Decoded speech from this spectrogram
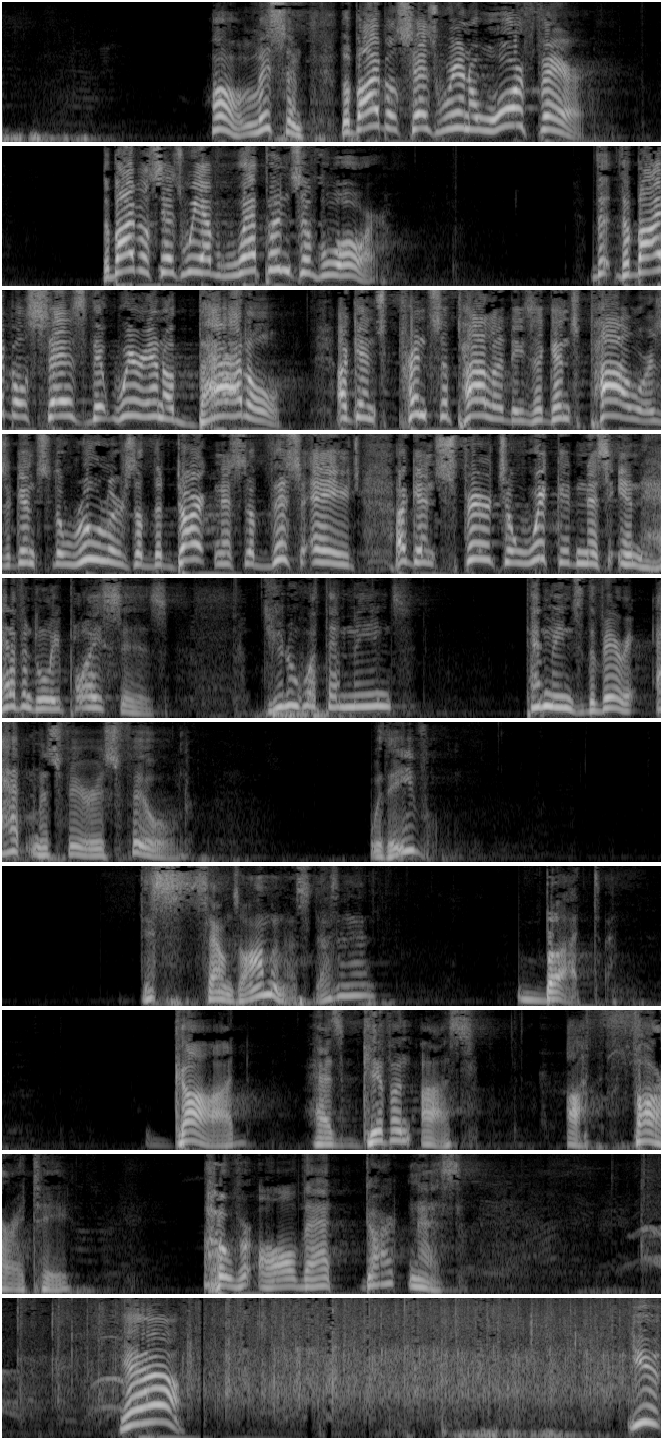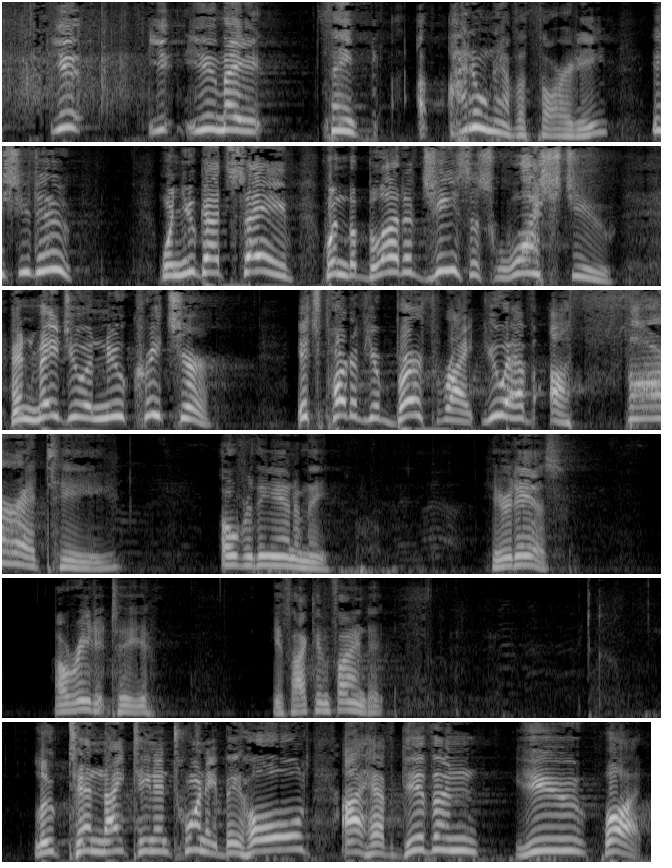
Oh, listen. The Bible says we're in a warfare. The Bible says we have weapons of war. The, the Bible says that we're in a battle against principalities, against powers, against the rulers of the darkness of this age, against spiritual wickedness in heavenly places. Do you know what that means? That means the very atmosphere is filled with evil. This sounds ominous, doesn't it? But God has given us authority over all that darkness. Yeah. You, you, you, you may think, I don't have authority. Yes, you do. When you got saved, when the blood of Jesus washed you and made you a new creature, it's part of your birthright. You have authority over the enemy. Here it is. I'll read it to you if I can find it. Luke 10, 19 and 20. Behold, I have given you what?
